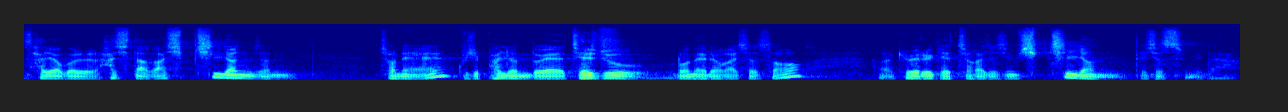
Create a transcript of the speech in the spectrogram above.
사역을 하시다가 17년 전 전에 98년도에 제주로 내려가셔서 아, 교회를 개척하셔 지금 17년 되셨습니다.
